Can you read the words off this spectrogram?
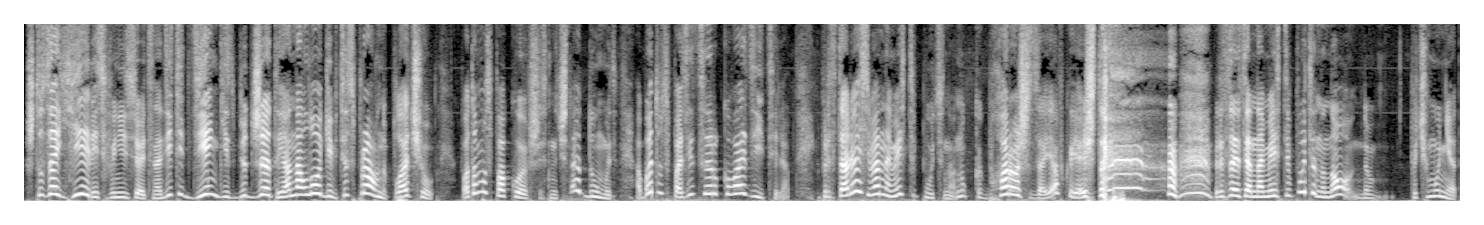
что за ересь вы несете? Найдите деньги из бюджета, я налоги ведь исправно плачу. Потом, успокоившись, начинаю думать об этом с позиции руководителя. И представляю себя на месте Путина. Ну, как бы хорошая заявка, я считаю. представить себя на месте Путина, но ну, почему нет?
